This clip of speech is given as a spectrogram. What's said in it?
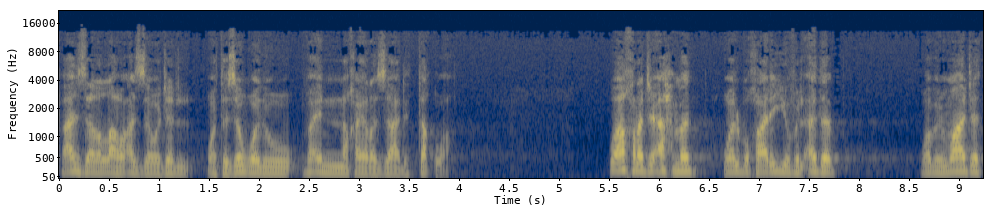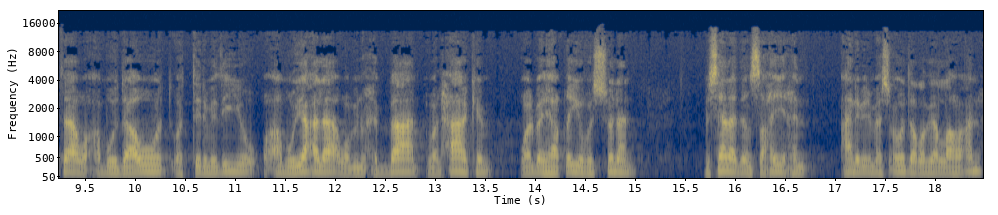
فأنزل الله عز وجل وتزودوا فإن خير الزاد التقوى. وأخرج أحمد والبخاري في الأدب وابن ماجة وأبو داود والترمذي وأبو يعلى وابن حبان والحاكم والبيهقي في السنن بسند صحيح عن ابن مسعود رضي الله عنه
